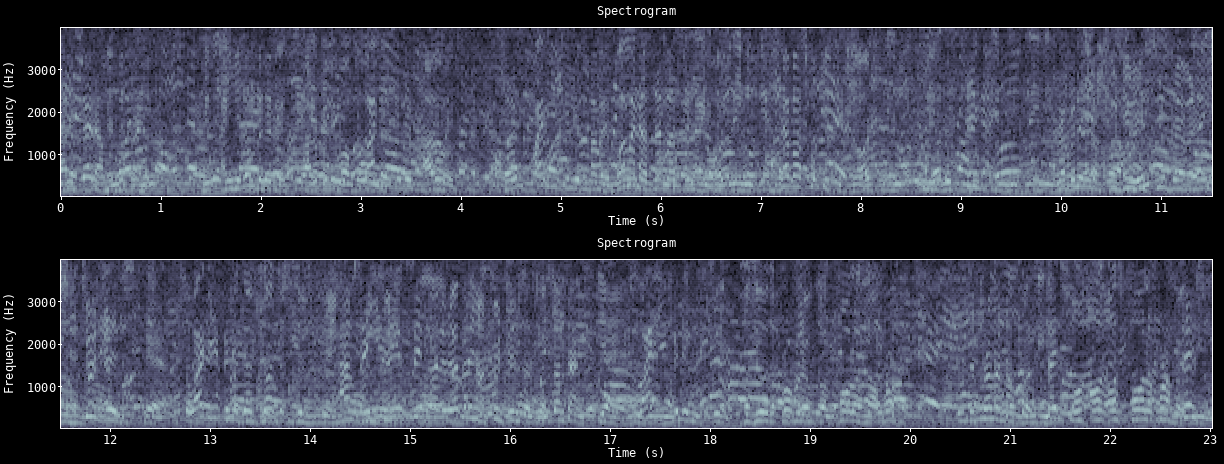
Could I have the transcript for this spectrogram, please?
and he said, "I'm first and last." And you don't believe it. I don't believe what So why do you believe. Sorry? Why do you believe Muhammad? Muhammad has never seen God. He's never spoken to God. He received revelation through He dreams. received revelation. Through dreams. So why do you believe his not just to dream. I'm saying he received revelation through dreams as well sometimes. Yeah. So why do you believe his dream? Because he was the prophet of God. Paul was not a prophet. He's a prophet of God. Says who? Or, Paul a prophet? Says who?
